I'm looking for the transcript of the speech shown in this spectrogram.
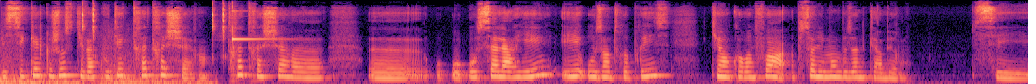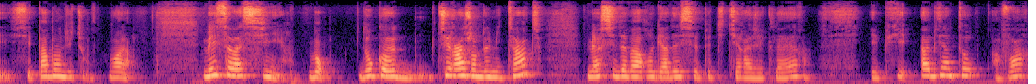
Mais c'est quelque chose qui va coûter très très cher. Très très cher euh, aux, aux salariés et aux entreprises qui, encore une fois, ont absolument besoin de carburant. C'est pas bon du tout. Voilà. Mais ça va se finir. Bon, donc euh, tirage en demi-teinte. Merci d'avoir regardé ce petit tirage éclair. Et puis à bientôt. Au revoir.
